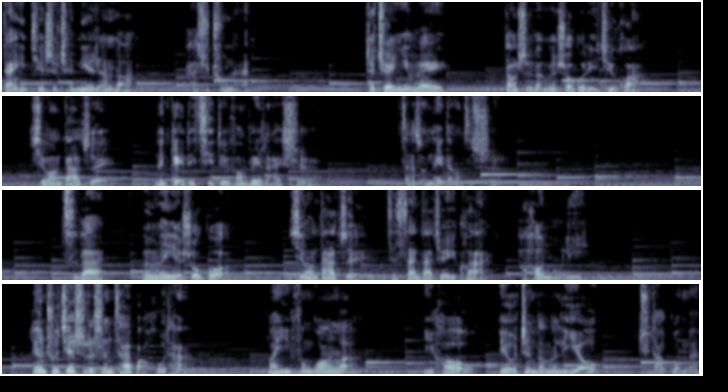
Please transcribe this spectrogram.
但已经是成年人了，还是处男。这全因为当时文文说过的一句话：希望大嘴能给得起对方未来时，再做那档子事。此外，文文也说过，希望大嘴在散打这一块好好努力，练出结实的身材保护他。万一风光了，以后也有正当的理由娶她过门。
